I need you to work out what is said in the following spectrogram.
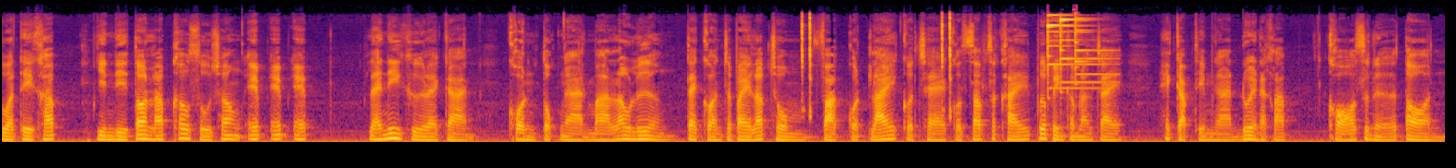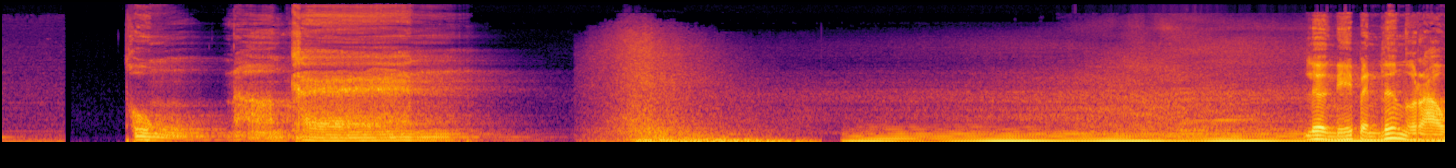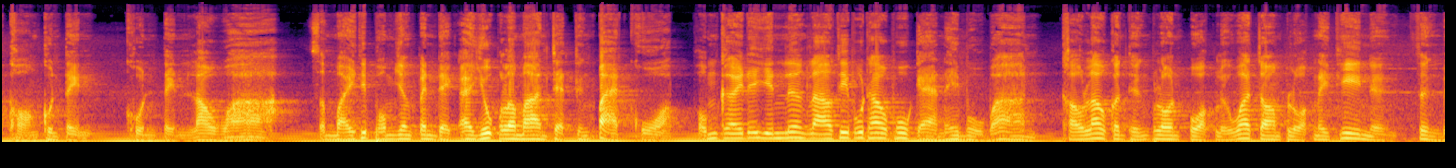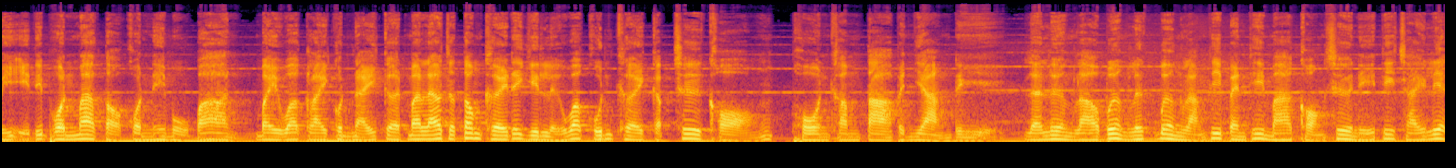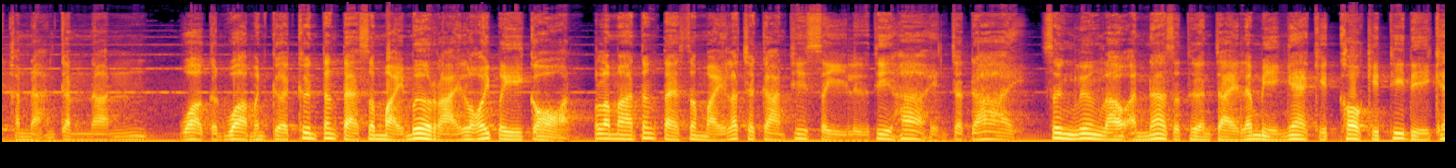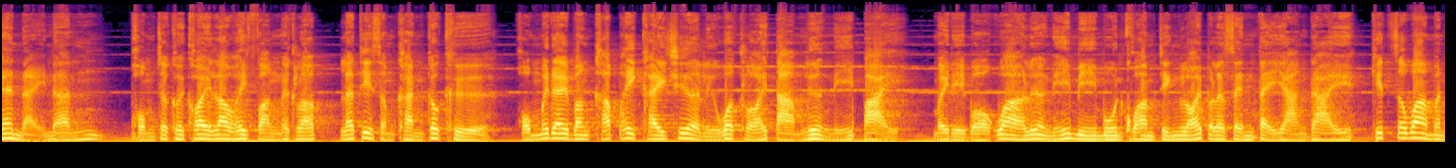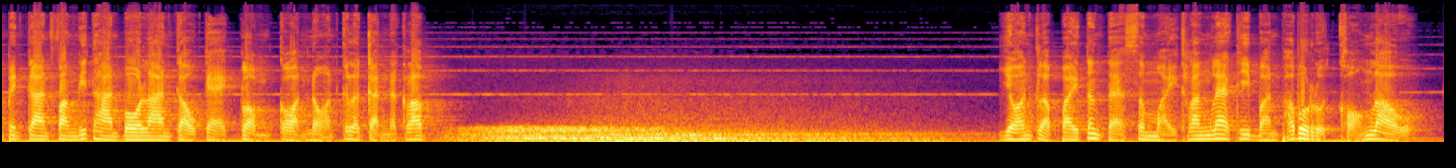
สวัสดีครับ ยินดีต้อนรับเข้าสู่ช่อง FFF และนี่คือรายการ คนตกงานมาเล่าเรื่อง แต่ก่อนจะไปรับชมฝากกดไลค์ กดแชร์ กด Subscribe เพื่อเป็นกำลังใจให้กับทีมงานด้วยนะครับ ขอเสนอตอน ทุ่งน้ำแคนเรื่องนี้เป็นเรื่องราวของคุณติน คุณตินเล่าว่า สมัยที่ผมยังเป็นเด็กอายุประมาณ 7-8 ขวบ ผมเคยได้ยินเรื่องราวที่ผู้เฒ่าผู้แก่ในหมู่บ้าน เขาเล่ากันถึงโพลนปวกหรือว่าจอมปลวกในที่หนึ่ง ซึ่งมีอิทธิพลมากต่อคนในหมู่บ้าน ไม่ว่าใครคนไหนเกิดมาแล้วจะต้องเคยได้ยินหรือว่าคุ้นเคยกับชื่อของโพนคำตาเป็นอย่างดีและเรื่องราวเบื้องลึกเบื้องหลังที่เป็นที่มาของชื่อนี้ที่ใช้เรียกขนานกันนั้น ว่ากันว่ามันเกิดขึ้นตั้งแต่สมัยเมื่อหลายร้อยปีก่อน ประมาณตั้งแต่สมัยรัชกาลที่ 4 หรือที่ 5 เห็นจะได้ ซึ่งเรื่องราวอันน่าสะเทือนใจและมีแง่คิดข้อคิดที่ดีแค่ไหนนั้น ผมจะค่อยๆเล่าให้ฟังนะครับ และที่สำคัญก็คือ ผมไม่ได้บังคับให้ใครเชื่อหรือว่าคล้อยตามเรื่องนี้ไป ไม่ได้บอกว่าเรื่องนี้มีมูลความจริงร้อยเปอร์เซนต์แต่อย่างใด คิดซะว่ามันเป็นการฟังนิทานโบราณเก่าแก่กล่อมก่อนนอนก็แล้วกันนะครับย้อนกลับไปตั้งแต่สมัยครั้งแรกที่บรรพบุรุษของเรา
